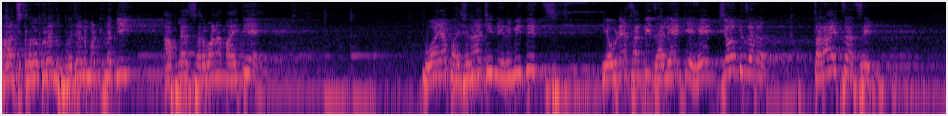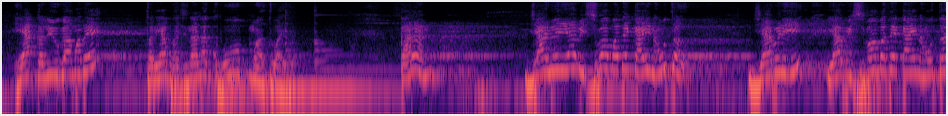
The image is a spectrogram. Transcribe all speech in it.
आज खरोखरच भजन म्हटलं की आपल्या सर्वांना माहिती आहे. व या भजनाची निर्मितीच एवढ्यासाठी झाली आहे की हे जग जर तरायचं असेल ह्या कलियुगामध्ये तर ह्या भजनाला खूप महत्त्व आहे. कारण ज्यावेळी या विश्वामध्ये काही नव्हतं ज्यावेळी या विश्वामध्ये काही नव्हतं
